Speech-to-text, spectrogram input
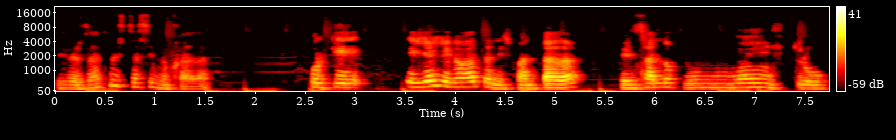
¿de verdad no estás enojada? Porque ella llegaba tan espantada pensando que un monstruo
